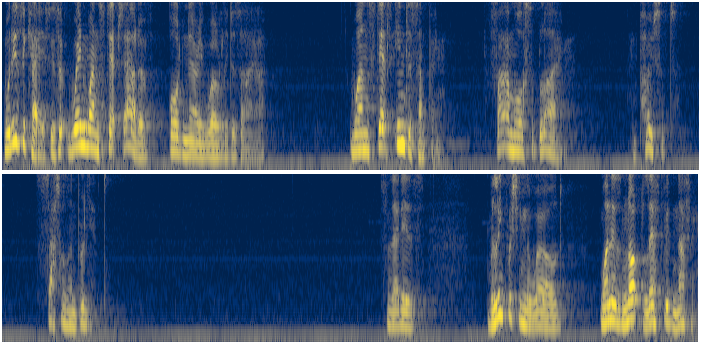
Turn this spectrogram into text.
What is the case is that when one steps out of ordinary worldly desire, one steps into something far more sublime and potent, subtle and brilliant. So that is, relinquishing the world, one is not left with nothing.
